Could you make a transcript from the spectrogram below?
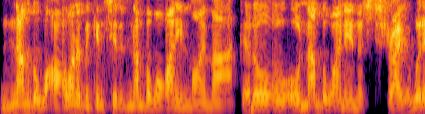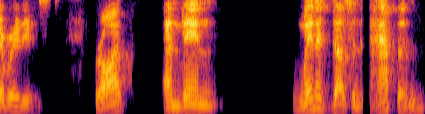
number one. I want to be considered number one in my market, or, or number one in Australia, whatever it is, right? And then when it doesn't happen,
